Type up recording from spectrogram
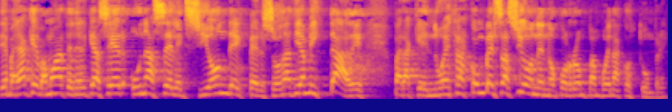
De manera que vamos a tener que hacer una selección de personas de amistades para que nuestras conversaciones no corrompan buenas costumbres.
